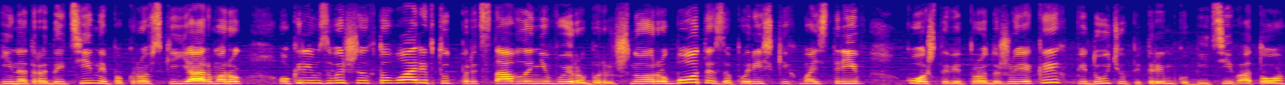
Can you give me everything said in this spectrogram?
і на традиційний покровський ярмарок. Окрім звичних товарів, тут представлені вироби ручної роботи запорізьких майстрів, кошти від продажу яких підуть у підтримку бійців АТО.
